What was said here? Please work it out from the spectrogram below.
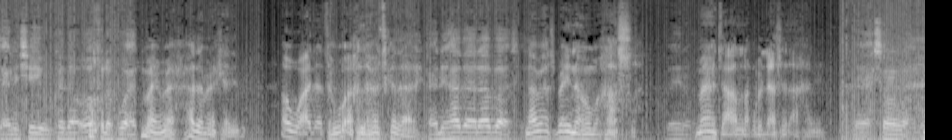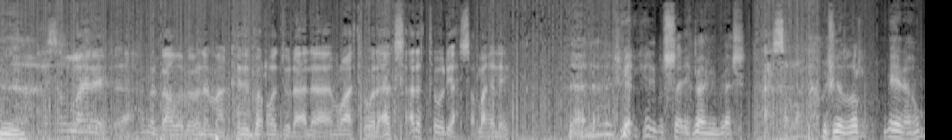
يعني شيء وكذا وأخلف وعد. ما هذا من الكذب. أو وعدته وأخلفت كذلك. يعني هذا لا بأس. لا بأس بينهما خاصة. بينهما. ما يتعلق بالناس الآخرين. أحسن الله نعم. أحسن الله إليك. حمل بعض العلماء كذب الرجل على امرأته والعكس. على التورية أحسن الله إليك. لا لا كذب الصريح ما في بأس. أحسن الله وش يضر؟ بينهم.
